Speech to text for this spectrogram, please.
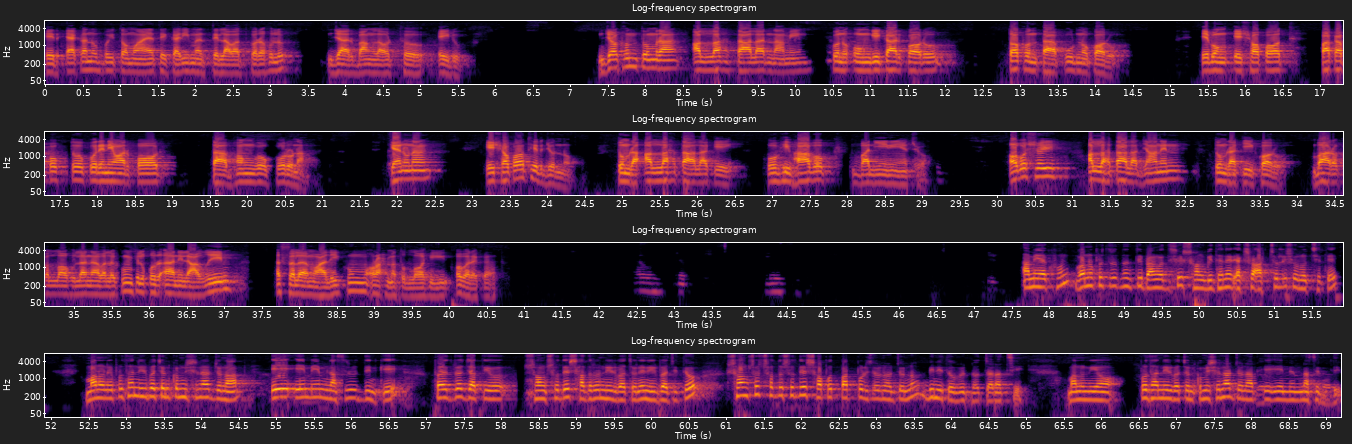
এর একানব্বইতম আয়াতে কারিমার তেলাওয়াত করা হলো যার বাংলা অর্থ এইরূপ যখন তোমরা আল্লাহ তালার নামে কোনো অঙ্গীকার করো তখন তা পূর্ণ করো এবং এ শপথ পাকাপোক্ত করে নেওয়ার পর তা ভঙ্গ করো না। কেননা এ শপথের জন্য তোমরা আল্লাহ তাআলাকে অভিভাবক বানিয়ে নিয়েছ। অবশ্যই আল্লাহ তাআলা জানেন তোমরা কি করো। বারাকাল্লাহু লানা ওয়া লাকুম ফিল কুরআনিল আযীম। আসসালামু আলাইকুম রাহমাতুল্লাহি ওয়া আমি এখন গণপ্রজাতন্ত্রী বাংলাদেশের সংবিধানের একশো আটচল্লিশ অনুচ্ছেদে মাননীয় প্রধান নির্বাচন কমিশনার জনাব এ এম এম নাসিরুদ্দিনকে ত্রয়োদশ জাতীয় সংসদের সাধারণ নির্বাচনে নির্বাচিত সংসদ সদস্যদের শপথ পাঠ পরিচালনার জন্য বিনীত অভিনন্দন জানাচ্ছি। মাননীয় প্রধান নির্বাচন কমিশনার জনাব এ এম এম নাসিরুদ্দিন।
